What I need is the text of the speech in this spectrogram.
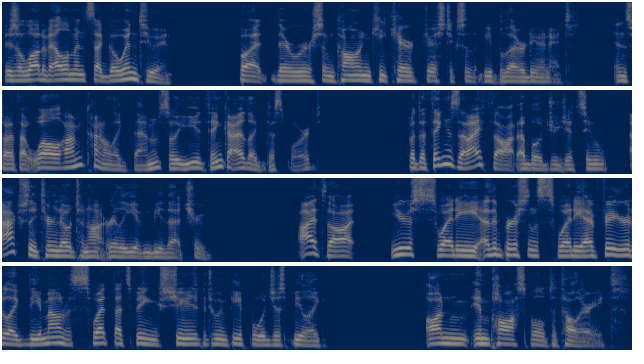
There's a lot of elements that go into it, but there were some common key characteristics of the people that are doing it. And so I thought, well, I'm kind of like them. So you'd think I'd like the sport. But the things that I thought about jujitsu actually turned out to not really even be that true. I thought you're sweaty, other person's sweaty. I figured like the amount of sweat that's being exchanged between people would just be like un impossible to tolerate.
